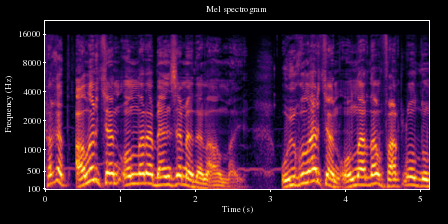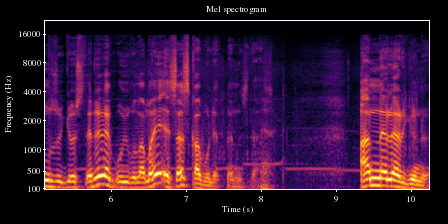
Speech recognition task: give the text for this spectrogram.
Fakat alırken onlara benzemeden almayı, uygularken onlardan farklı olduğumuzu göstererek uygulamayı esas kabul etmemiz lazım. Evet. Anneler günü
